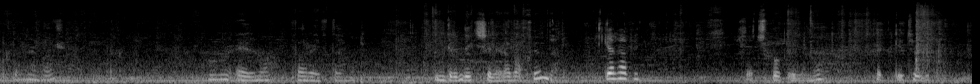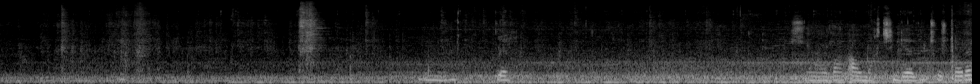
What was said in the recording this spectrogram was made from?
Burada ne var? Ha, elma var evde ama. İndirimdeki şeylere bakıyorum da. Gel abi. İşte çubuk elime. Hep getirdik. Hmm, gel. Şunlardan almak için geldim çocuklara.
